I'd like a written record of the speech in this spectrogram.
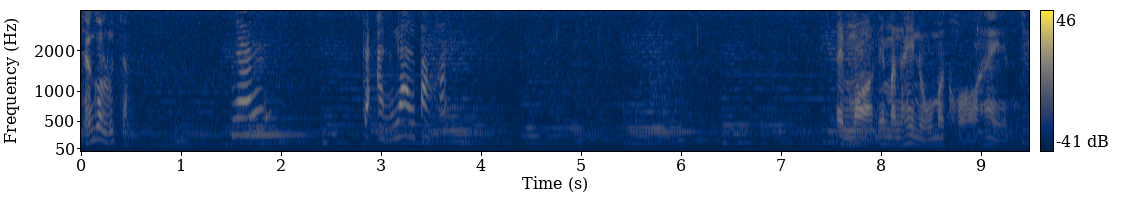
ฉันก็รู้จัก งั้น จะอนุญาตหรือเปล่าคะ ไอ้หมอนี่มันให้หนูมาขอให้สิ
